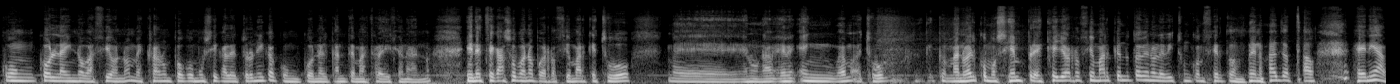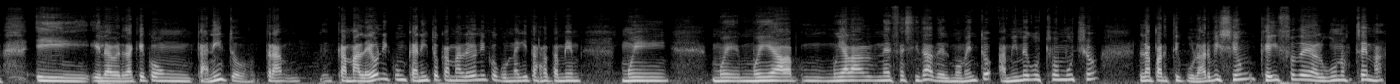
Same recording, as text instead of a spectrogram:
con, con la innovación, ¿no? mezclar un poco música electrónica con, el cante más tradicional. ¿no? Y en este caso, bueno, pues Rocío Márquez estuvo eh, en una. en- en- estuvo Manuel, como siempre, es que yo a Rocío Márquez no, todavía no le he visto un concierto donde no haya estado genial. Y, la verdad que con Canito, camaleónico, un canito camaleónico, con una guitarra también muy, muy, muy, a, muy a la necesidad del momento, a mí me gustó mucho la particular visión que hizo de algunos temas,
